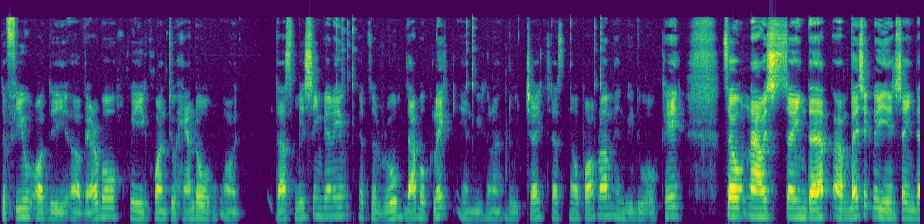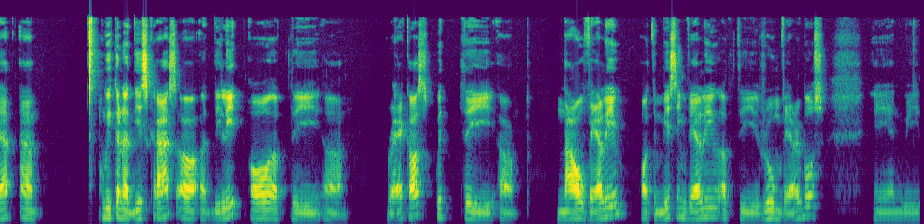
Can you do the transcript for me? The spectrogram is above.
the field or the uh, variable we want to handle uh, that's missing value get the room double click and we're gonna do check that's no problem and we do okay. So now it's saying that um, basically it's saying that um, we're gonna discuss or uh, delete all of the um, records with the uh, null value or the missing value of the room variables. And we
